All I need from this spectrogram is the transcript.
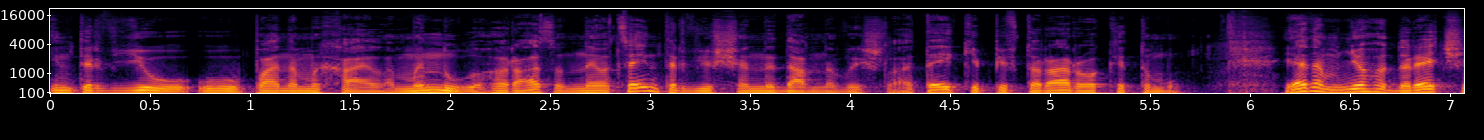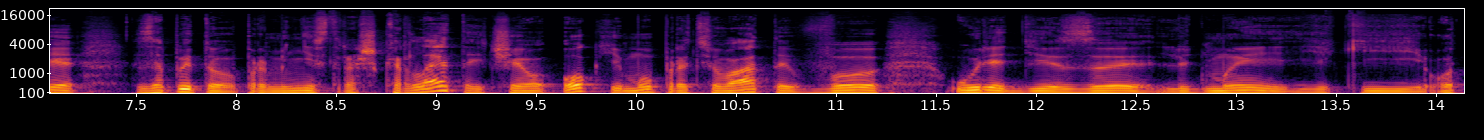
інтерв'ю у пана Михайла минулого разу, не оце інтерв'ю, що недавно вийшло, а те, яке півтора роки тому. Я там в нього, до речі, запитував про міністра Шкарлета і чи ок йому працювати в уряді з людьми, які от.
